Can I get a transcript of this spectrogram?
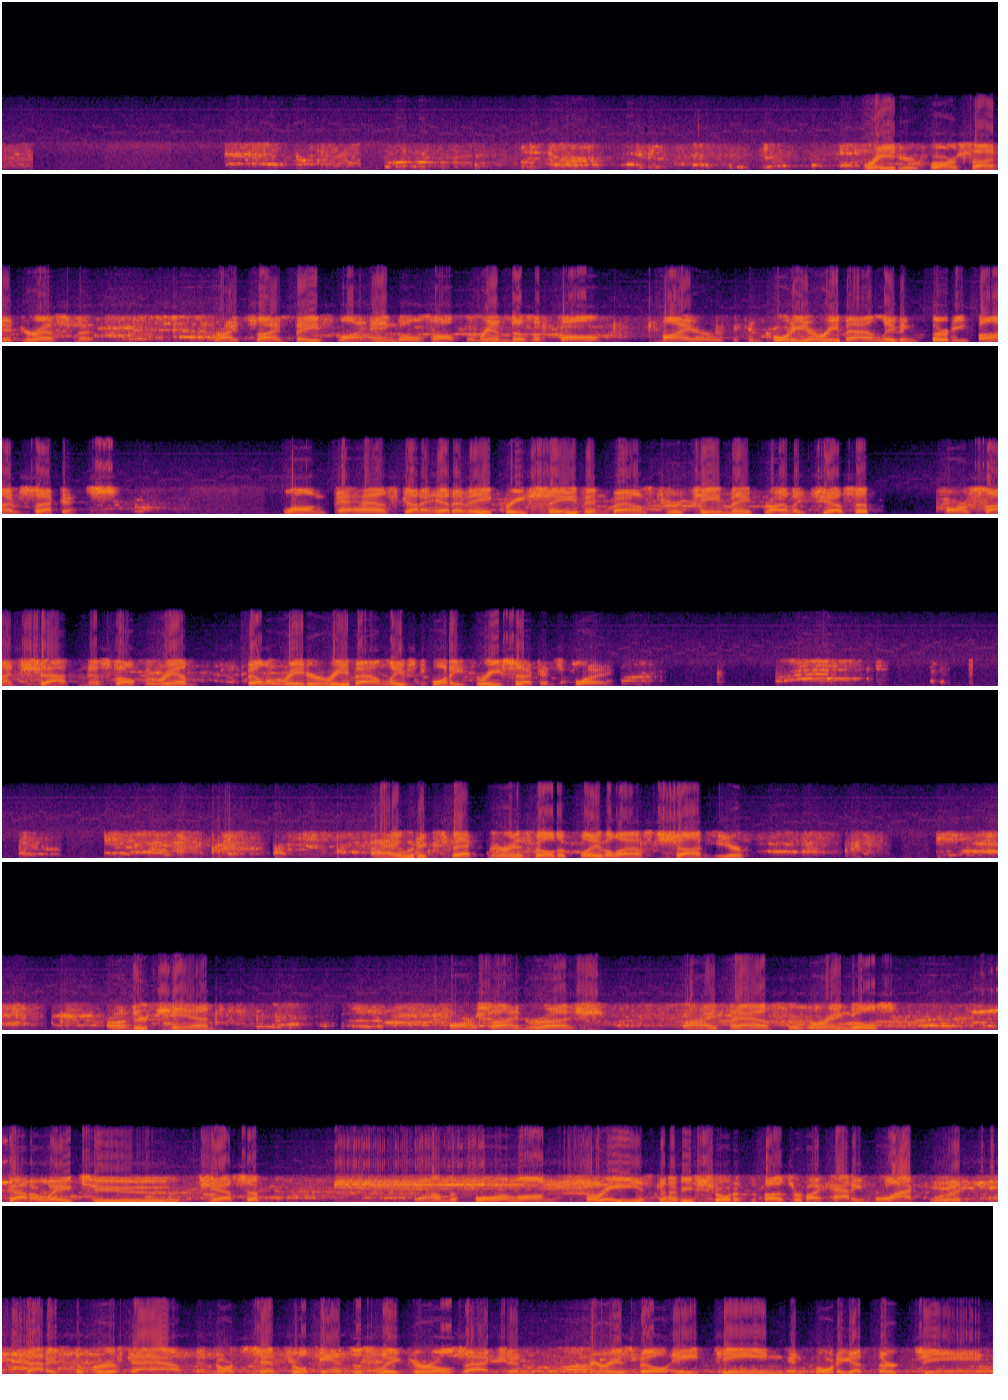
Raider, far side of Dressman. Right side baseline. Ingles off the rim, doesn't fall. Meyer with the Concordia rebound, leaving 35 seconds. Long pass, got ahead of Acree. Save inbounds to her teammate, Riley Jessup. Far side shot missed off the rim. Bella Raider rebound leaves 23 seconds play. I would expect Marysville to play the last shot here. Under 10. Far side rush. High pass over Ingles. Got away to Jessup. Down the floor, long three is going to be short at the buzzer by Hattie Blackwood. That is the first half in North Central Kansas League girls action. Marysville 18, Concordia 13.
